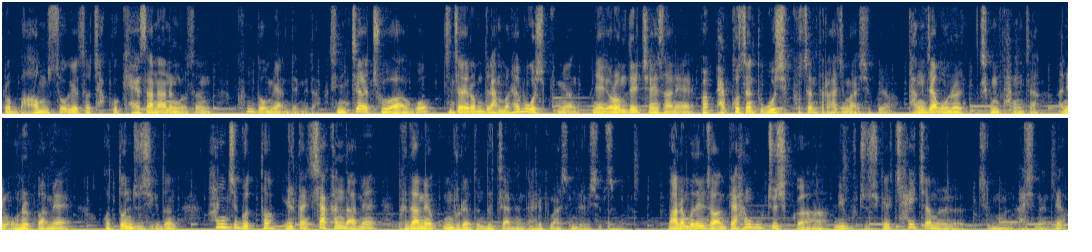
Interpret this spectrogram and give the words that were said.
그리고 마음속에서 자꾸 계산하는 것은 큰 도움이 안 됩니다. 진짜 좋아하고 진짜 여러분들이 한번 해보고 싶으면 그냥 여러분들이 재산의 100% 50%를 하지 마시고요. 당장 오늘 지금 당장 아니면 오늘 밤에 어떤 주식이든 한 주부터 일단 시작한 다음에 그 다음에 공부를 해도 늦지 않는다 이렇게 말씀드리고 싶습니다. 많은 분들이 저한테 한국 주식과 미국 주식의 차이점을 질문하시는데요.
